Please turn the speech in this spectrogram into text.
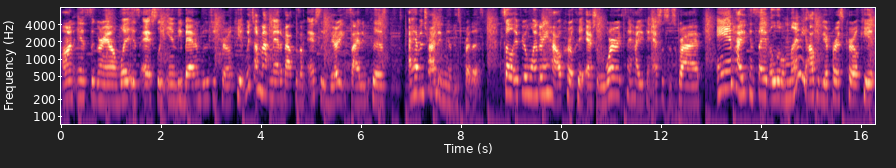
on Instagram what is actually in the Bad and Bougie curl kit which I'm not mad about because I'm actually very excited because I haven't tried any of these products. So if you're wondering how Curl Kit actually works and how you can actually subscribe and how you can save a little money off of your first Curl Kit,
